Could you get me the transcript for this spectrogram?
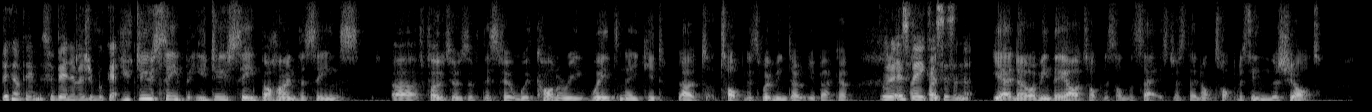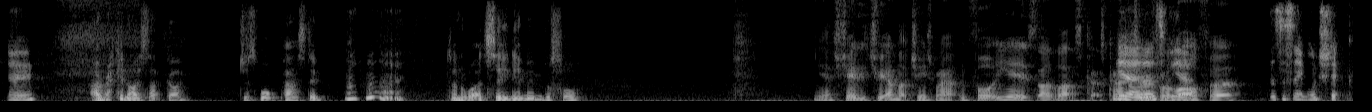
become famous for being a miserable git. You do see, but you do see behind the scenes uh, photos of this film with Connery with naked, uh, t- topless women, don't you, Becca? Well, it is I- Vegas, I- isn't it? Yeah, no, I mean they are topless on the set. It's just they're not topless in the shot. No. I recognise that guy. Just walked past him. Uh-huh. Don't know what I'd seen him in before. Yeah, Shady Tree. I've not changed my hat in 40 years. That, that's, that's kind Yeah, of true that's for a what- lot yeah. of. Uh, That's the same old shtick.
